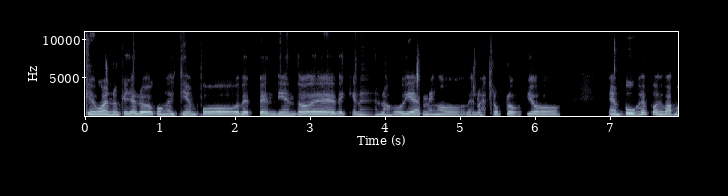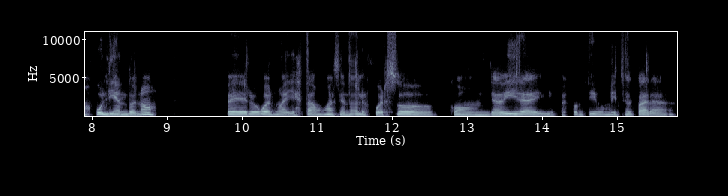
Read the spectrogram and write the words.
que bueno que ya luego con el tiempo dependiendo de, de quienes nos gobiernen o de nuestro propio empuje, pues vamos puliendo, ¿no? Pero bueno, ahí estamos haciendo el esfuerzo con Yadira y pues contigo, Michel, para,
